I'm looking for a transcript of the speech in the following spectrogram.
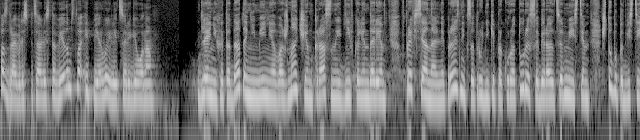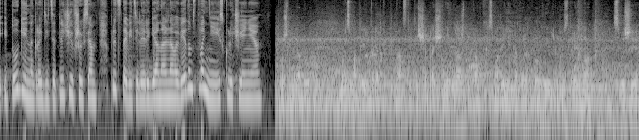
Поздравили специалистов ведомства и первые лица региона. Для них эта дата не менее важна, чем красные дни в календаре. В профессиональный праздник сотрудники прокуратуры собираются вместе, чтобы подвести итоги и наградить отличившихся. Представители регионального ведомства не исключение. В прошлом году мы рассмотрели порядка 15 тысяч обращений граждан, в рамках рассмотрения которых было выявлено и устранено свыше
